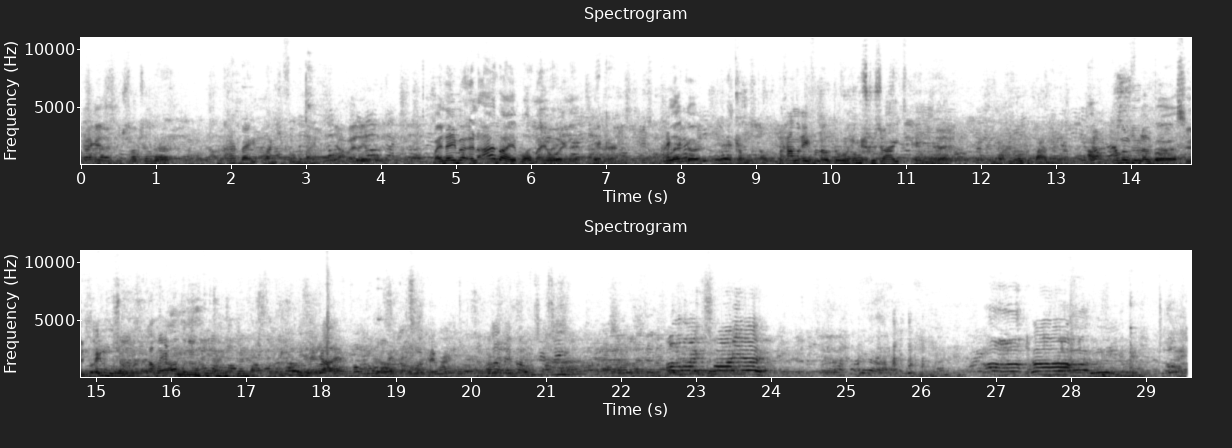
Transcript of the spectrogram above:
Kijk eens. straks een, eh, een aardbeienplantje van de mij. Ja, wij nemen, wij nemen een aardbeienplan mee hoor ik net. Lekker. Lekker. Lekker wordt dat. We gaan er even loten hoor. Voor ons gezaaid en eh je mag er ook een paar mee nemen. Ja, gaan we even loten. Super, super. Helemaal super. Gaan we echt Gaan we doen. Ja, hè? Dat is ook heel erg. Laat even het gezicht zien.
